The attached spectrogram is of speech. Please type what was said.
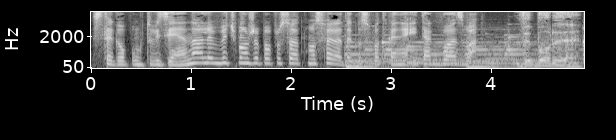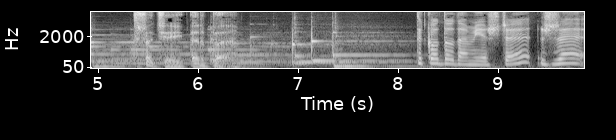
z tego punktu widzenia. No ale być może po prostu atmosfera tego spotkania i tak była zła. Wybory trzeciej RP. Tylko dodam jeszcze, że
